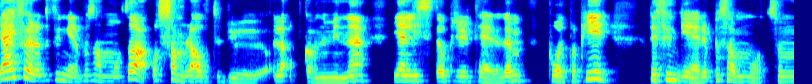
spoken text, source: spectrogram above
Jeg føler at det fungerer på samme måte, da. Å samle alt du, eller oppgavene mine i en liste og prioritere dem på et papir. Det fungerer på samme måte som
